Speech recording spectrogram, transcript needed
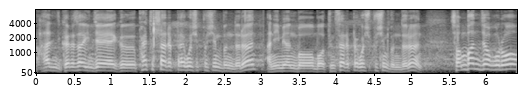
한 그래서 이제 그 팔뚝살을 빼고 싶으신 분들은 아니면 뭐, 뭐 등살을 빼고 싶으신 분들은 전반적으로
